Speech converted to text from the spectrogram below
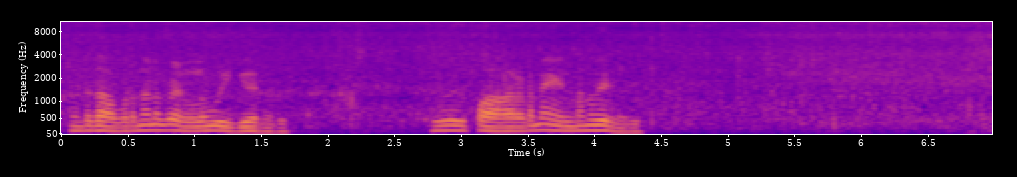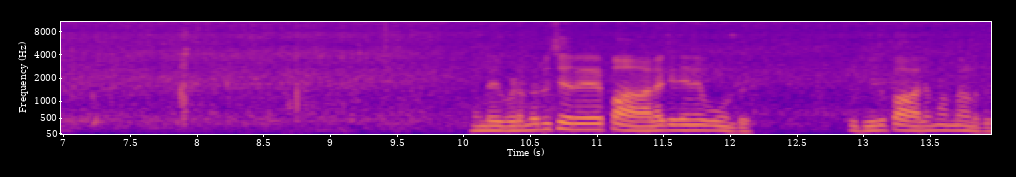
അതുകൊണ്ട് അവിടെ നിന്നാണ് വെള്ളം ഒഴുകി വരുന്നത്. ഇത് പാറയുടെ മേലിൽ നിന്നാണ് വരുന്നത്. ഉണ്ട് ഇവിടെ നിന്നൊരു ചെറിയ പാലൊക്കെ ഇങ്ങനെ പോകുന്നുണ്ട് പുതിയൊരു പാലം വന്നാണിത്.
